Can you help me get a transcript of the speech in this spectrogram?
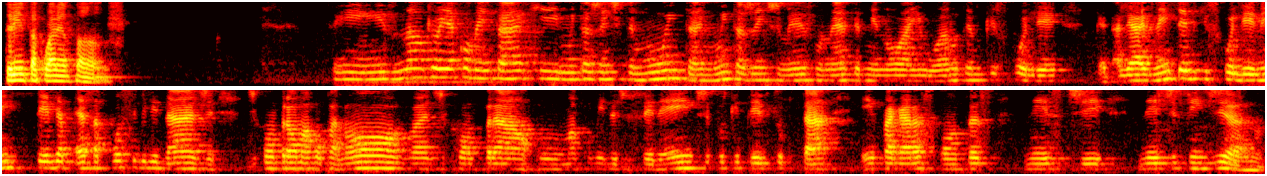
30, 40 anos. Sim, isso não, que eu ia comentar é que muita gente tem muita, e muita gente mesmo, né, terminou aí o ano tendo que escolher, aliás, nem teve que escolher, nem teve essa possibilidade de comprar uma roupa nova, de comprar uma comida diferente, porque teve que optar em pagar as contas neste, neste fim de ano.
